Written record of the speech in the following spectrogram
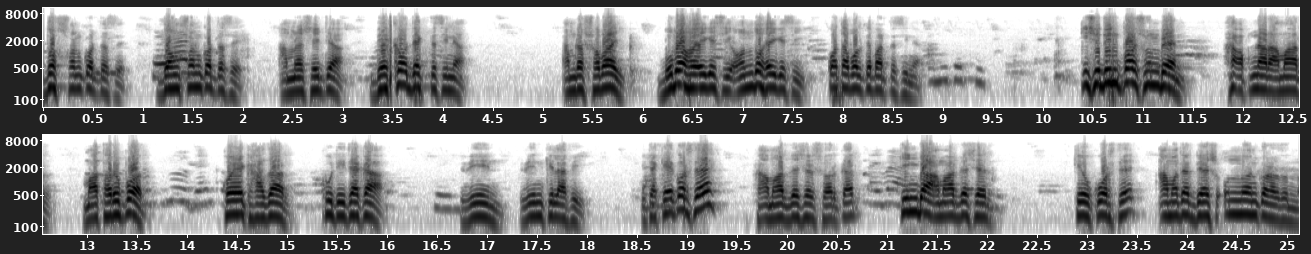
দর্শন করতেছে, দংশন করতেছে আমরা সেইটা দেখেও দেখতেছি না। আমরা সবাই বোবা হয়ে গেছি, অন্ধ হয়ে গেছি, কথা বলতে পারতেছি না। কিছুদিন পর শুনবেন, আপনার আমার মাথার উপর কয়েক হাজার কোটি টাকা ঋণ ঋণ খিলাফি। এটা কে করছে? আমার দেশের সরকার কিংবা আমার দেশের কেউ করছে আমাদের দেশ উন্নয়ন করার জন্য।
